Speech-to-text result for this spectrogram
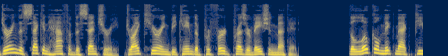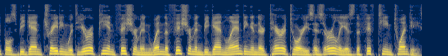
During the second half of the century, dry curing became the preferred preservation method. The local Micmac peoples began trading with European fishermen when the fishermen began landing in their territories as early as the 1520s.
